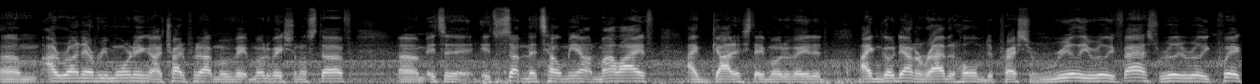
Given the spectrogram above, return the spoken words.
Um, I run every morning. I try to put out motiva- motivational stuff. Um, it's a it's something that's helped me out in my life. I've got to stay motivated. I can go down a rabbit hole of depression really, really fast, really, really quick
